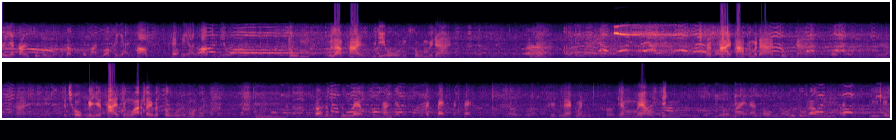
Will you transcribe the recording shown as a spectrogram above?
จริงระยะการซูมมันเหมือนกับประมาณว่าขยายภาพแค่ขยายภาพอย่างเดียวซูมเวลาถ่ายวิดีโอซูมไม่ได้เอออะไรถ้าถ่ายภาพธรรมดาซูมได้เนี่ยถ่ายจะโชคดีจะถ่ายจังหวะได้ประตูทั้งหมดเลยอืมก็จะเป็นครึ่งแรกมันค่อนข้างจะแปลกๆแปลก คลิปแรกเหมือนเขายังไม่เอาจริงๆไม่นะเขาดูดูๆแล้วมันแบบรีเล่น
